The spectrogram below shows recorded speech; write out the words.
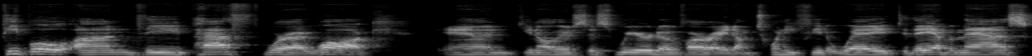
people on the path where I walk. and you know there's this weird of all right i'm 20 feet away do they have a mask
